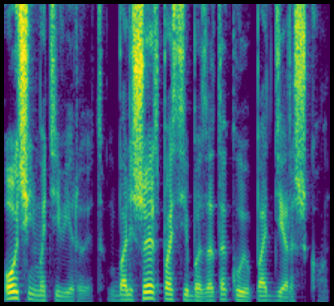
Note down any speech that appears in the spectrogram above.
очень мотивирует. Большое спасибо за такую поддержку.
